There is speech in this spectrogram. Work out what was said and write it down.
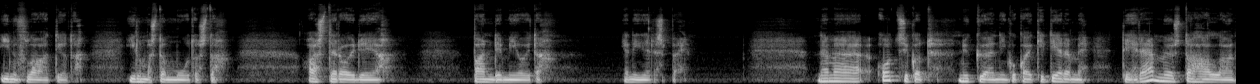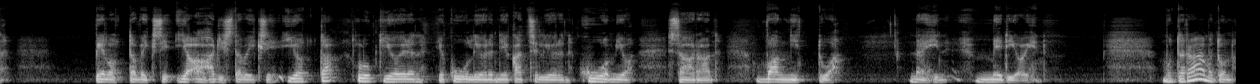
inflaatiota, ilmastonmuutosta, asteroideja, pandemioita ja niin edespäin. Nämä otsikot nykyään, niin kuin kaikki tiedämme, tehdään myös tahallaan pelottaviksi ja ahdistaviksi, jotta lukijoiden ja kuulijoiden ja katselijoiden huomio saadaan vangittua näihin medioihin. Mutta raamatun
